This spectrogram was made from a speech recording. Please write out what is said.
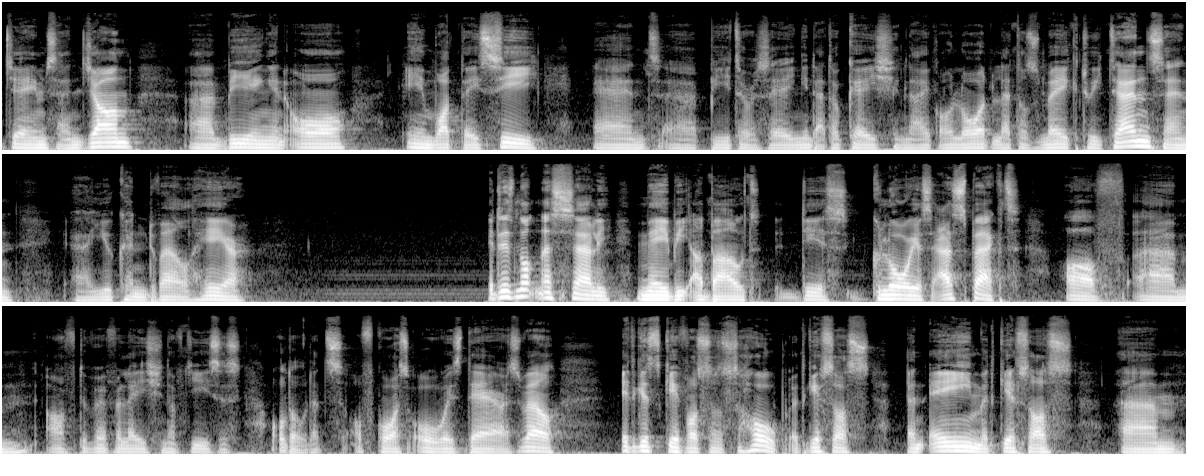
James, and John, uh, being in awe in what they see. And uh, Peter saying in that occasion, like, Oh Lord, let us make three tents and uh, you can dwell here. It is not necessarily maybe about this glorious aspect of um, of the revelation of Jesus, although that's of course always there as well. It just gives us hope. It gives us an aim. It gives us um,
